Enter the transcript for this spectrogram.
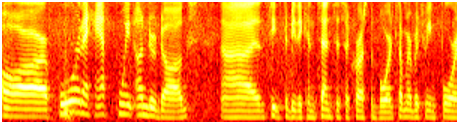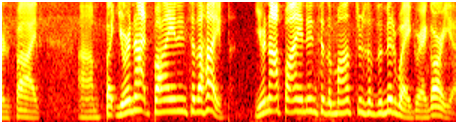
are four and a half point underdogs. Uh, it seems to be the consensus across the board, somewhere between four and five. Um, but you're not buying into the hype. You're not buying into the monsters of the Midway, Greg, are you?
